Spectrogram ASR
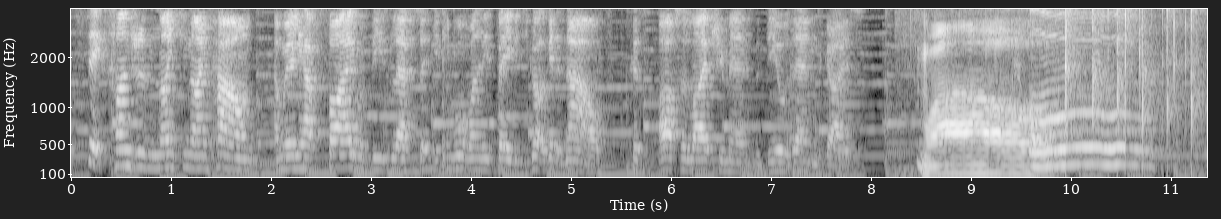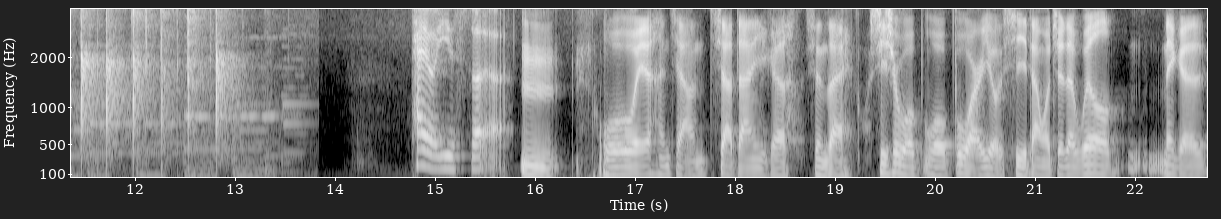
£699 and we only have five of these left, so if you want one of these babies, you gotta get it now. Because after the live stream ends, the deals end, guys. Wow. Oh. 太有意思了。嗯，我我也很想下单一个。现在其实我我不玩游戏，但我觉得 Will 那个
